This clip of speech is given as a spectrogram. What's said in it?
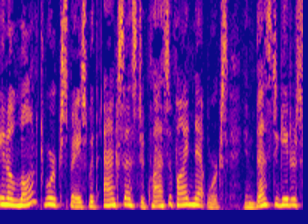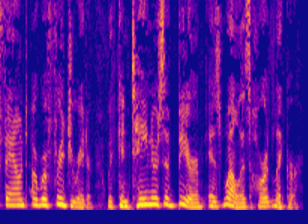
In a locked workspace with access to classified networks, investigators found a refrigerator with containers of beer as well as hard liquor.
